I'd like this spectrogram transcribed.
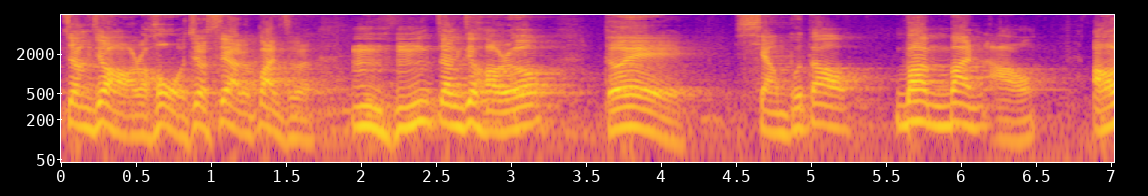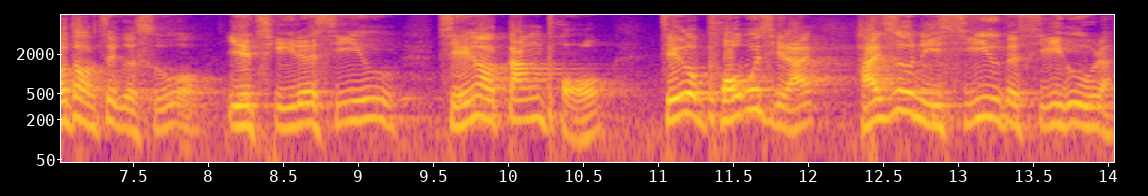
这样就好了，嚯，就吓了半死了，嗯哼，这样就好了哦，对，想不到慢慢熬。熬到这个时候，也娶了媳妇，想要当婆，结果婆不起来，还是你媳妇的媳妇了。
